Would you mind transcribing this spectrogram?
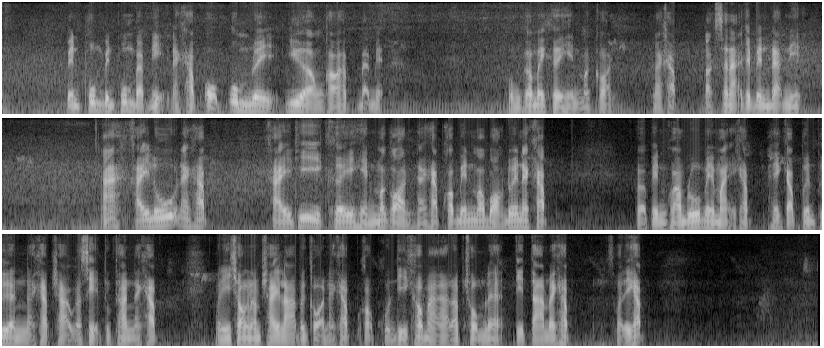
เป็นพุ่มเป็นพุ่มแบบนี้นะครับโอบอุ้มด้วยเยื่อของเขาครับแบบนี้ผมก็ไม่เคยเห็นมาก่อนนะครับ ลักษณะจะเป็นแบบนี้อะใครรู้นะครับ ใครที่เคยเห็นมาก่อนนะครับคอมเมนต์มาบอกด้วยนะครับเพื่อเป็นความรู้ใหม่ๆครับให้กับเพื่อนๆนะครับชาวเกษตรทุกท่านนะครับ วันนี้ช่องน้ำชัยลาไปก่อนนะครับ ขอบคุณที่เข้ามารับชมและติดตามนะครับ สวัสดีครับ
